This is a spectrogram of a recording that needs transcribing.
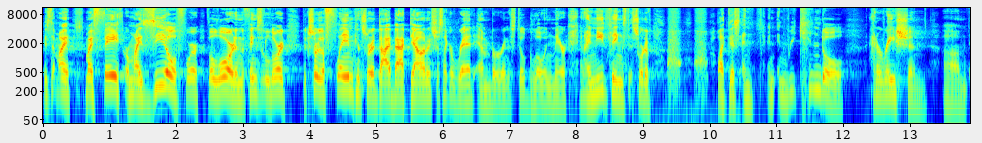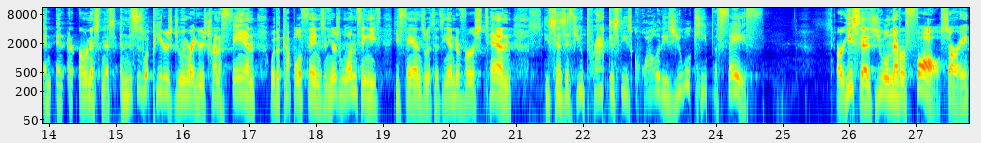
is that my, my faith or my zeal for the Lord and the things of the Lord, the, sort of the flame can sort of die back down. It's just like a red ember and it's still glowing there. And I need things that sort of like this and, and, and rekindle adoration um, and, and, and, earnestness. And this is what Peter's doing right here. He's trying to fan with a couple of things. And here's one thing he, he fans with at the end of verse 10. He says, If you practice these qualities, you will keep the faith. Or he says, You will never fall. Sorry.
